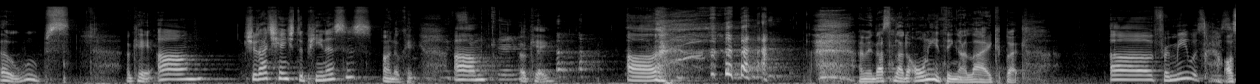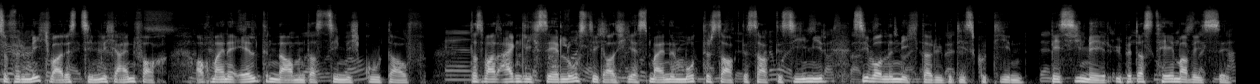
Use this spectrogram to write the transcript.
Oh, whoops. Okay, um should I change the penises? Oh, no, okay. Um, okay. Uh, I mean, that's not the only thing I like, but uh, for me was Also für mich war es ziemlich einfach. Auch meine Eltern nahmen das ziemlich gut auf. Das war eigentlich sehr lustig, als ich es meiner Mutter sagte, sagte sie mir, sie wolle nicht darüber diskutieren, bis sie mehr über das Thema wisse.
